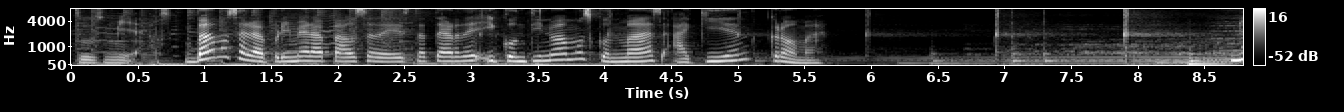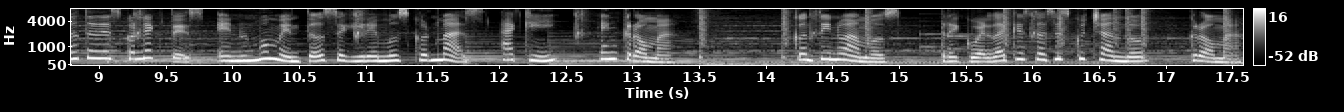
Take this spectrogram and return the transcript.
tus miedos. Vamos a la primera pausa de esta tarde y continuamos con más aquí en Croma. No te desconectes, en un momento seguiremos con más, aquí en Croma. Continuamos. Recuerda que estás escuchando Croma.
